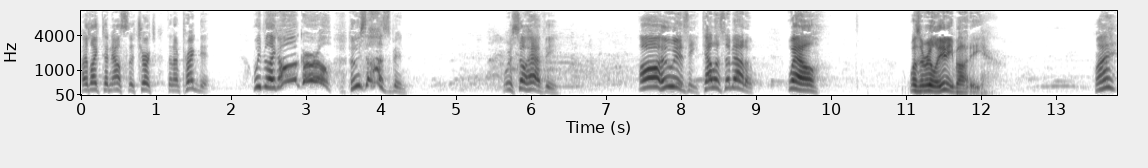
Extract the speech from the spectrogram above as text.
I'd like to announce to the church that I'm pregnant? We'd be like, oh, girl, who's the husband? We're so happy. Oh, who is he? Tell us about him. Well, wasn't really anybody. What?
